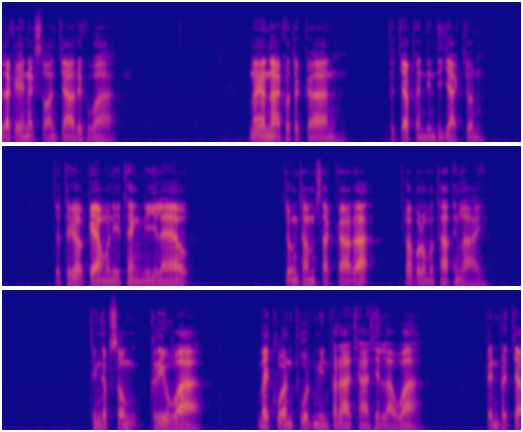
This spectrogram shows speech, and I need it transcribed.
แล้วก็เห็นอักษรจารึกว่า ในอนาคตการพระเจ้าแผ่นดินที่ยากจน จะถือเอาแก้วมณีแท่งนี้แล้ว จงทำสักการะพระบรมธาตุทั้งหลาย ถึงกับทรงกริ้วว่าไม่ควรพูดหมิ่นพระราชาเช่นเราว่า เป็นพระเจ้า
